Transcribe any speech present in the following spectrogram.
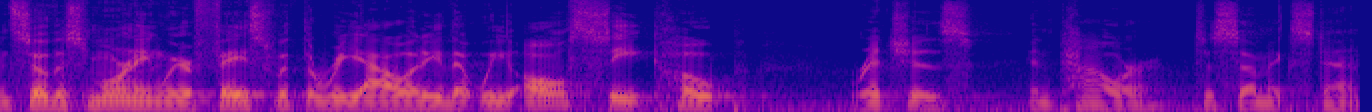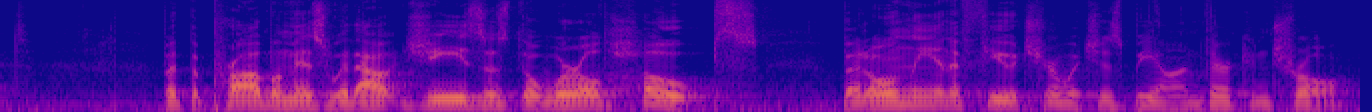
And so this morning we are faced with the reality that we all seek hope, riches, and power to some extent. But the problem is, without Jesus, the world hopes, but only in a future which is beyond their control.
